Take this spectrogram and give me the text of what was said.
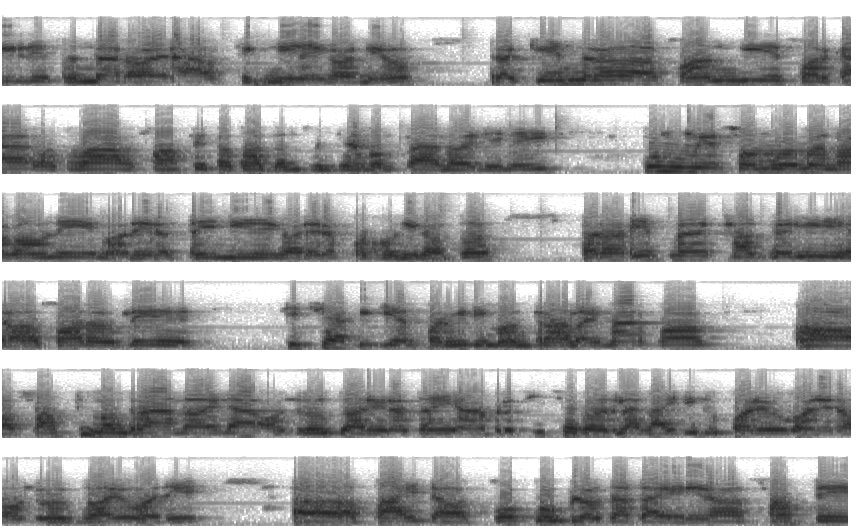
निर्देशनमा रहेर आवश्यक निर्णय गर्ने हो। र केन्द्र सङ्घीय सरकार अथवा स्वास्थ्य तथा जनसङ्ख्या मन्त्रालयले नै कुन उमेर समूहमा लगाउने भनेर चाहिँ निर्णय गरेर पठाउने गर्छ। र यसमा खास गरी सरहरूले शिक्षा विज्ञान प्रविधि मन्त्रालय मार्फत स्वास्थ्य मन्त्रालयलाई अनुरोध गरेर चाहिँ हाम्रो शिक्षकहरूलाई लगाइदिनु पर्यो भनेर अनुरोध गयो भने सायद खोपको उपलब्धता हेरेर स्वास्थ्य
